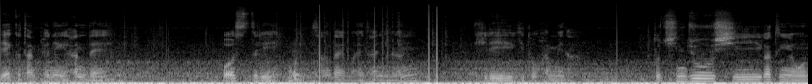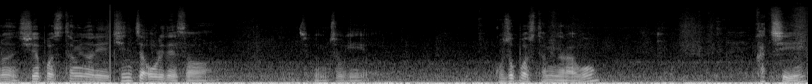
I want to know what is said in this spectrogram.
깨끗한 편이긴 한데 버스들이 상당히 많이 다니는 길이기도 합니다. 또 진주시 같은 경우는 시외버스 터미널이 진짜 오래돼서 지금 저기 고속버스 터미널하고 같이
